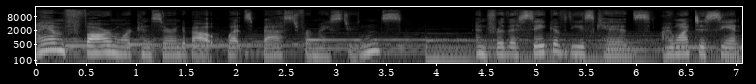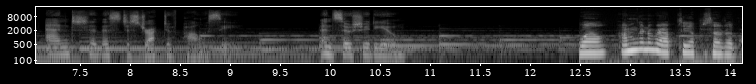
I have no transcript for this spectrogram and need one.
I am far more concerned about what's best for my students And for the sake of these kids, I want to see an end to this destructive policy. And so should you. Well, I'm gonna wrap the episode up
